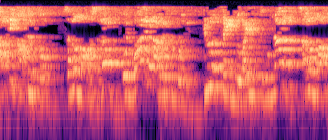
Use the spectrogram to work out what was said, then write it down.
காட்டி காத்திருக்கோம் செல்லமாக செல்லம் ஒரு வாலிபராக இருக்கும் பொழுது இருபத்தைந்து வயதுக்கு முன்னால் சலமாக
